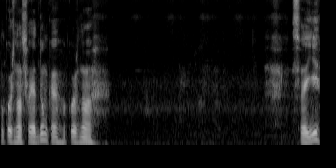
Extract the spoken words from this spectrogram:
У кожного своя думка, у кожного свої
